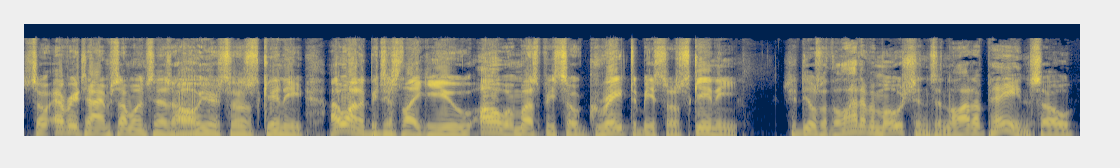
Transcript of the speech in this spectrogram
So every time someone says, Oh, you're so skinny, I want to be just like you. Oh, it must be so great to be so skinny. She deals with a lot of emotions and a lot of pain. So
